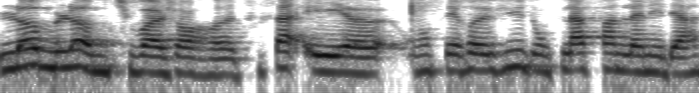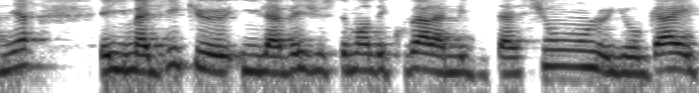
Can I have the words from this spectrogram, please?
l'homme, l'homme, tu vois, genre tout ça. Et on s'est revus donc la fin de l'année dernière, et il m'a dit qu'il avait justement découvert la méditation, le yoga et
